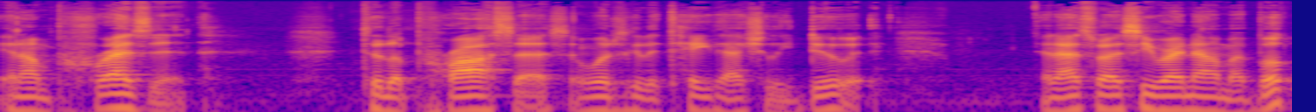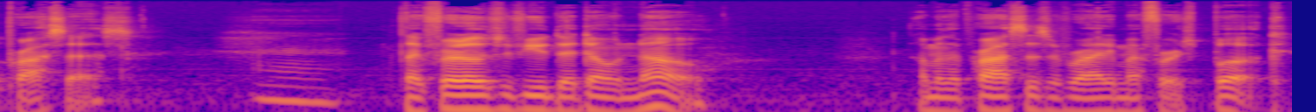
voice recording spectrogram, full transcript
and I'm present to the process and what it's gonna take to actually do it, and that's what I see right now in my book process. Mm. Like for those of you that don't know, I'm in the process of writing my first book.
